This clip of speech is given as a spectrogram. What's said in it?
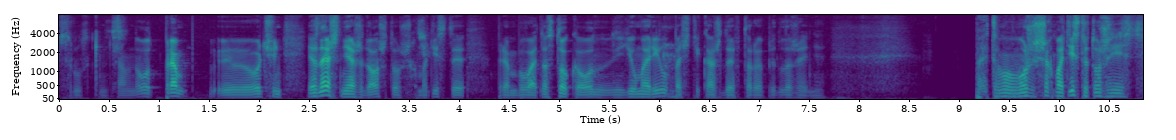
с русским. Там. Ну, вот прям э, очень... Я, знаешь, не ожидал, что шахматисты прям бывают. Настолько он юморил почти каждое второе предложение. Поэтому, может, шахматисты тоже есть.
